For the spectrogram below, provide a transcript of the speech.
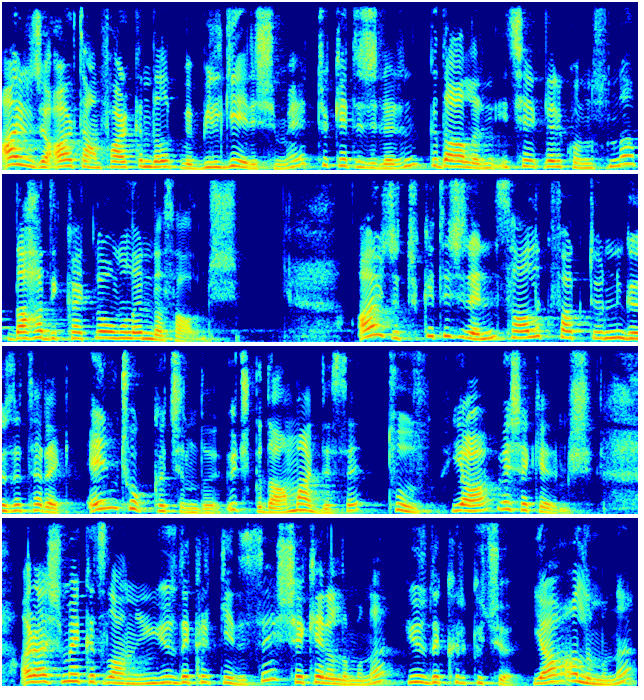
Ayrıca artan farkındalık ve bilgi erişimi tüketicilerin gıdaların içerikleri konusunda daha dikkatli olmalarını da sağlamış. Ayrıca tüketicilerin sağlık faktörünü gözeterek en çok kaçındığı 3 gıda maddesi tuz, yağ ve şekermiş. Araştırmaya katılanların %47'si şeker alımını, %43'ü yağ alımını,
